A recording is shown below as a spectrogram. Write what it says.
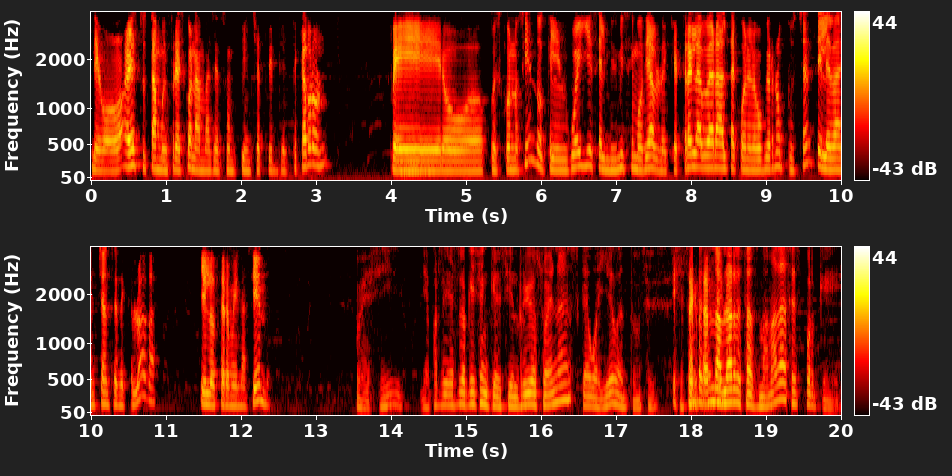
Digo, esto está muy fresco, nada más es un pinche tweet de este cabrón. Pero, pues conociendo que el güey es el mismísimo diablo y que trae la vara alta con el gobierno, pues chance y le dan chance de que lo haga. Y lo termina haciendo. Pues sí. Y aparte es lo que dicen que si el río suena, es que agua lleva. Entonces, si está empezando a hablar de estas mamadas es porque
